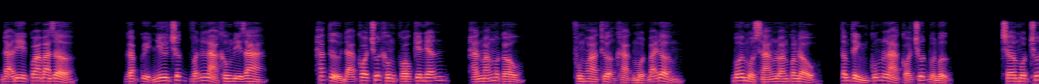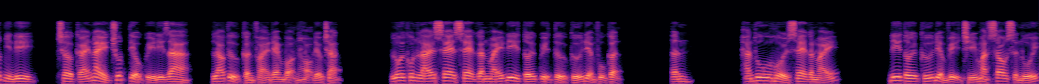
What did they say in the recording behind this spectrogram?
Đã đi qua ba giờ. Gặp quỷ như trước vẫn là không đi ra. Hắc tử đã có chút không có kiên nhẫn, hắn mắng một câu. Phùng hòa thượng khạc một bãi đờm bôi một sáng loáng con đầu, tâm tình cũng là có chút buồn bực. Chờ một chút nhìn đi, chờ cái này chút tiểu quỷ đi ra, lão tử cần phải đem bọn họ đều chặt. Lôi khôn lái xe xe gắn máy đi tới quỷ tử cứ điểm phụ cận. Ân hắn thu hồi xe gắn máy, đi tới cứ điểm vị trí mặt sau sườn núi.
